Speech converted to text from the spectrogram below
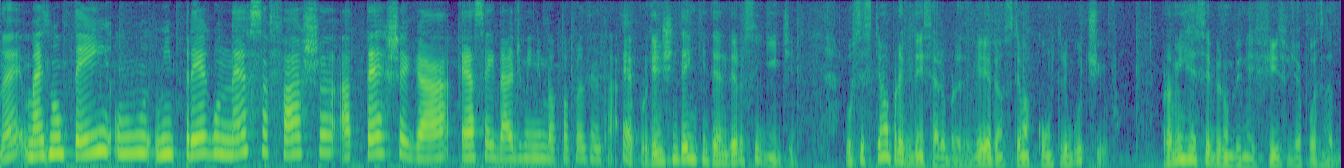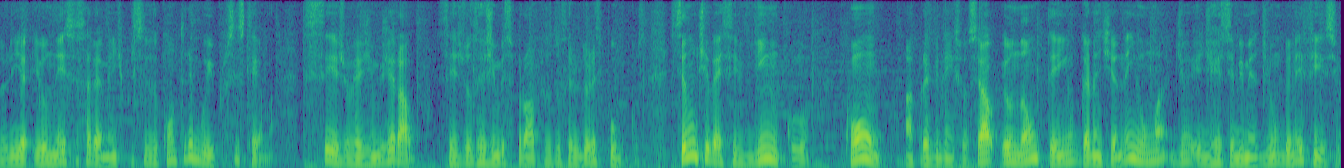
né, mas não tem um, um, emprego nessa faixa até chegar essa idade mínima para aposentar. É, porque a gente tem que entender o seguinte, o sistema previdenciário brasileiro é um sistema contributivo. Para mim receber um benefício de aposentadoria, eu necessariamente preciso contribuir para o sistema, seja o regime geral, seja os regimes próprios dos servidores públicos. Se eu não tiver esse vínculo com a Previdência Social, eu não tenho garantia nenhuma de, de recebimento de um benefício.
